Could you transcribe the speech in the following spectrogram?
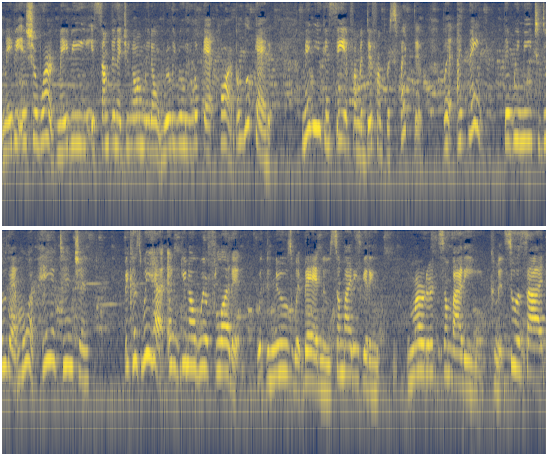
maybe it's your work. Maybe it's something that you normally don't really, really look at hard, but look at it. Maybe you can see it from a different perspective. But I think that we need to do that more. Pay attention because we have, you know, we're flooded with the news with bad news. Somebody's getting murdered, somebody commits suicide,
